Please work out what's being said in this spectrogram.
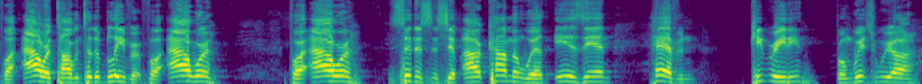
For our talking to the believer, for our for our citizenship, our commonwealth is in heaven. Keep reading. From which we are.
